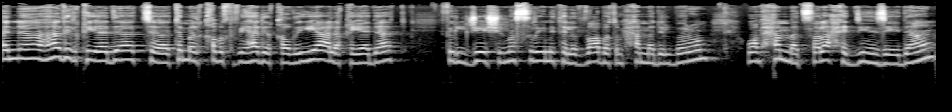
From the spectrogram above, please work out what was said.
أن هذه القيادات تم القبض في هذه القضية على قيادات في الجيش المصري مثل الضابط محمد البرم ومحمد صلاح الدين زيدان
